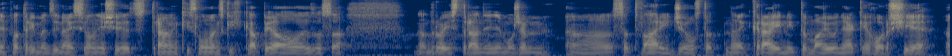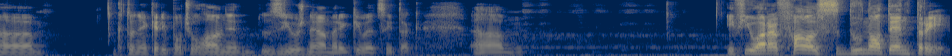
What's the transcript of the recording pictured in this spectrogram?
nepatrí medzi najsilnejšie stránky slovenských kapiel, ale zasa na druhej strane nemôžem uh, sa tváriť, že ostatné krajiny to majú nejaké horšie. Uh, kto niekedy počul hlavne z Južnej Ameriky veci, tak um, if you are a false, do not entry.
